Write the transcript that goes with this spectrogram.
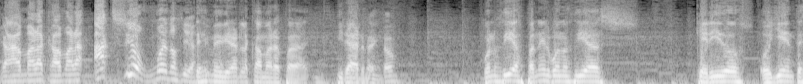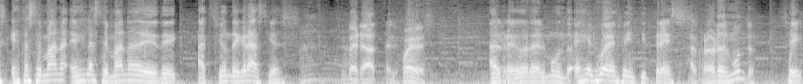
Cámara, cámara, acción. Buenos días. Déjeme virar la cámara para inspirarme. Perfecto. Buenos días, panel. Buenos días, queridos oyentes. Esta semana es la semana de, de Acción de Gracias ¿Verdad? El jueves. alrededor del mundo. Es el jueves 23. Alrededor del mundo. Sí.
